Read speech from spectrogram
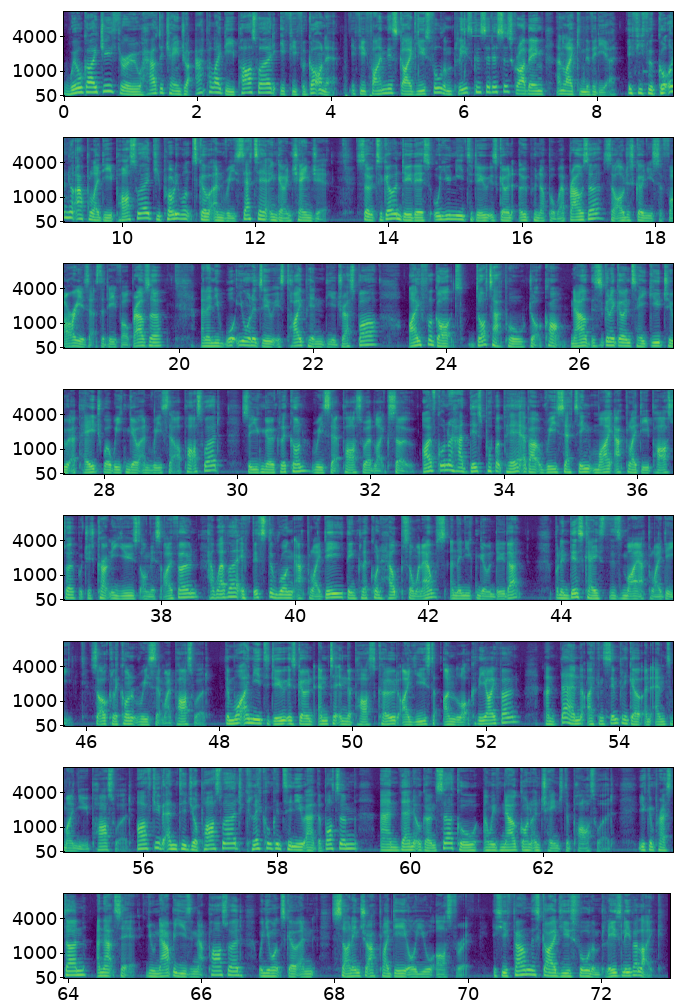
We'll guide you through how to change your Apple ID password if you've forgotten it. If you find this guide useful, then please consider subscribing and liking the video. If you've forgotten your Apple ID password, you probably want to go and reset it and go and change it. So to go and do this, all you need to do is go and open up a web browser. So I'll just go and use Safari as that's the default browser. And then you, what you want to do is type in the address bar iforgot.apple.com. Now this is going to go and take you to a page where we can go and reset our password. So you can go click on reset password like so. I've gone and had this pop up here about resetting my Apple ID password, which is currently used on this iPhone. However, if this is the wrong Apple ID, then click on help someone else and then you can go and do that. But in this case, this is my Apple ID. So I'll click on reset my password. Then what I need to do is go and enter in the passcode I used to unlock the iPhone and then I can simply go and enter my new password. After you've entered your password, click on continue at the bottom and then it'll go in circle and we've now gone and changed the password. You can press done and that's it. You'll now be using that password when you want to go and sign into your Apple ID or you'll ask for it. If you found this guide useful then please leave a like.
